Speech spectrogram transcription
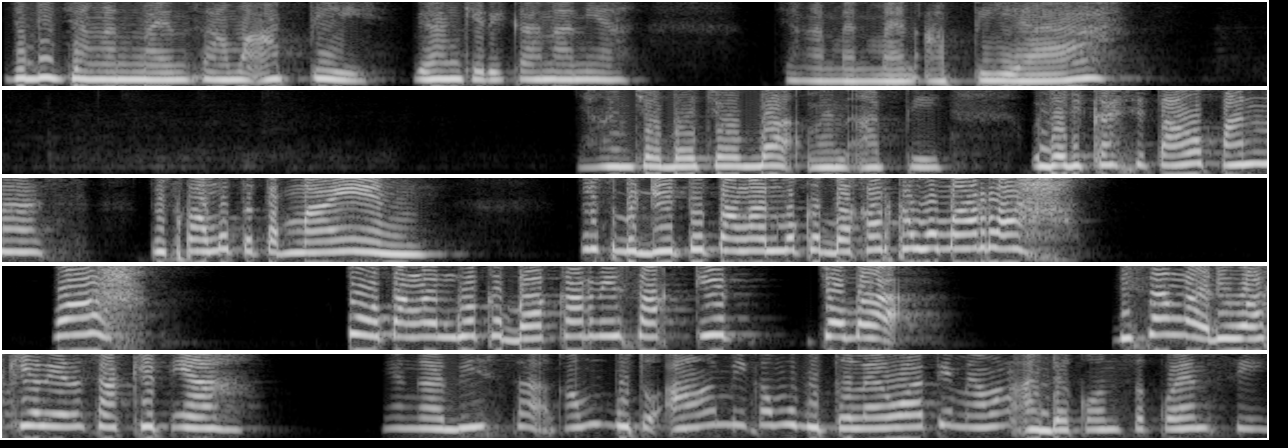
Jadi jangan main sama api. Bilang kiri kanannya, jangan main-main api ya. Jangan coba-coba main api. Udah dikasih tahu panas, terus kamu tetap main. Terus begitu tanganmu kebakar, kamu marah. Wah, tuh tangan gue kebakar nih sakit. Coba, bisa nggak diwakilin sakitnya? Ya nggak bisa. Kamu butuh alami, kamu butuh lewati. Memang ada konsekuensi.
